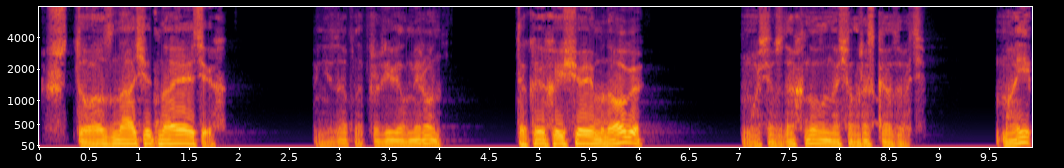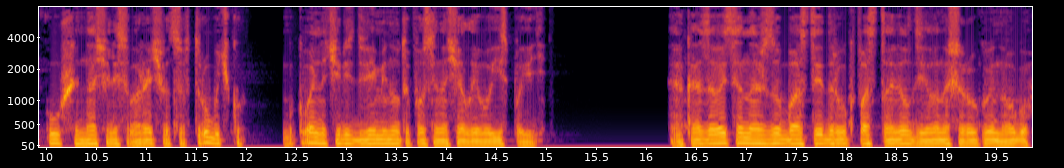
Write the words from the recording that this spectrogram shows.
«Что значит на этих?» — внезапно проревел Мирон. «Так их еще и много?» Мося вздохнул и начал рассказывать. Мои уши начали сворачиваться в трубочку буквально через две минуты после начала его исповеди. Оказывается, наш зубастый друг поставил дело на широкую ногу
